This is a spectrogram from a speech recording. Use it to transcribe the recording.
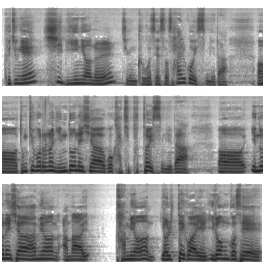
그 중에 12년을 지금 그곳에서 살고 있습니다. 어, 동티모르는 인도네시아하고 같이 붙어 있습니다. 어, 인도네시아 하면 아마 가면 열대과일 이런 것에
